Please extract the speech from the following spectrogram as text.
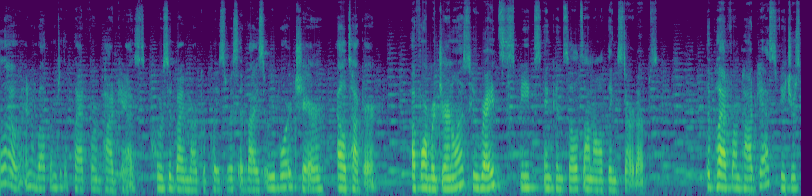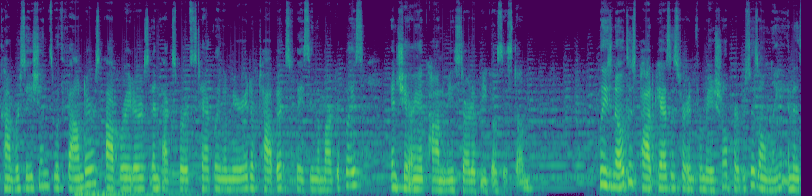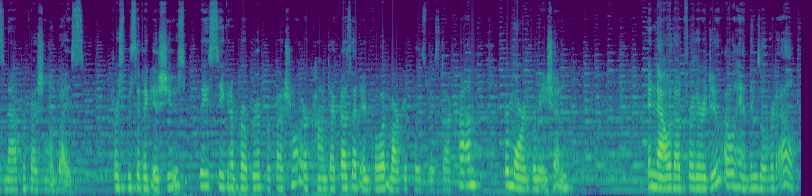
Hello, and welcome to the Platform Podcast, hosted by Marketplace Risk Advisory Board Chair Elle Tucker, a former journalist who writes, speaks, and consults on all things startups. The Platform Podcast features conversations with founders, operators, and experts tackling a myriad of topics facing the marketplace and sharing economy startup ecosystem. Please note this podcast is for informational purposes only and is not professional advice. For specific issues, please seek an appropriate professional or contact us at info at marketplacerisk.com for more information. And now, without further ado, I will hand things over to Elle.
